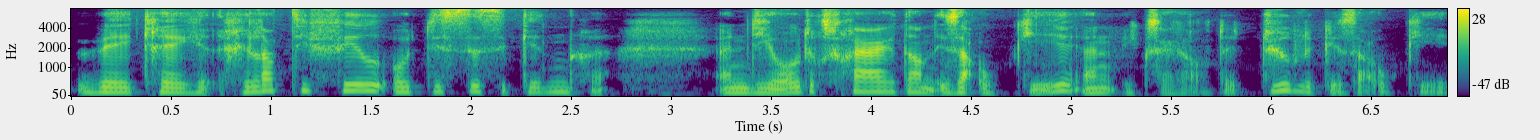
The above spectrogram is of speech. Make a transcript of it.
wij krijgen relatief veel autistische kinderen. En die ouders vragen dan, is dat oké? En ik zeg altijd, tuurlijk is dat oké.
